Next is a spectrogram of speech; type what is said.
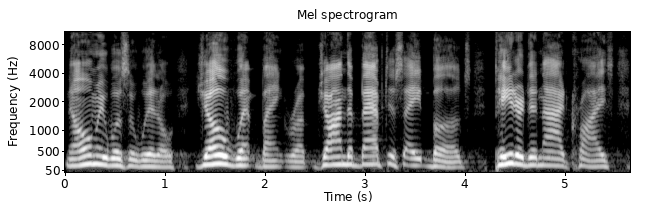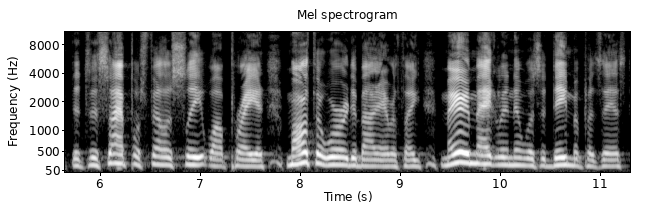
Naomi was a widow. Job went bankrupt. John the Baptist ate bugs. Peter denied Christ. The disciples fell asleep while praying. Martha worried about everything. Mary Magdalene was a demon possessed.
